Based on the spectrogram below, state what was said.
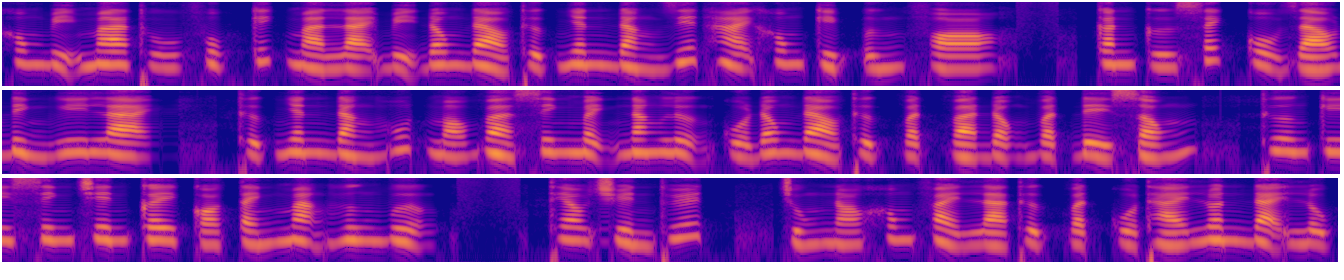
không bị ma thú phục kích mà lại bị đông đảo thực nhân đằng giết hại không kịp ứng phó. Căn cứ sách cổ giáo đình ghi lại, thực nhân đằng hút máu và sinh mệnh năng lượng của đông đảo thực vật và động vật để sống. Thương kỳ sinh trên cây có tánh mạng hưng vượng. Theo truyền thuyết, chúng nó không phải là thực vật của Thái Luân Đại Lục,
